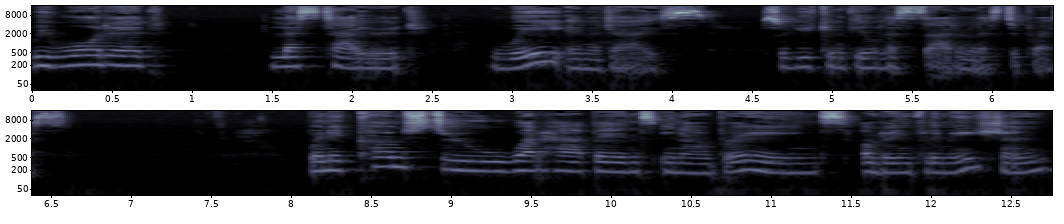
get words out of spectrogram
rewarded, less tired, way energized, so you can feel less sad and less depressed when it comes to what happens in our brains under inflammation,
